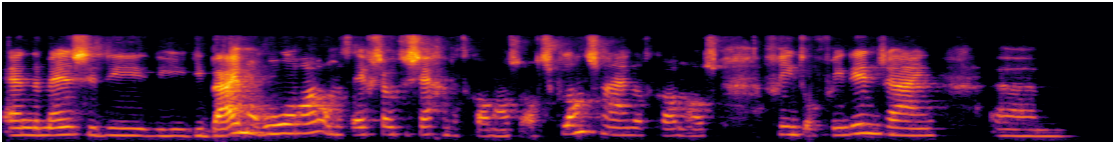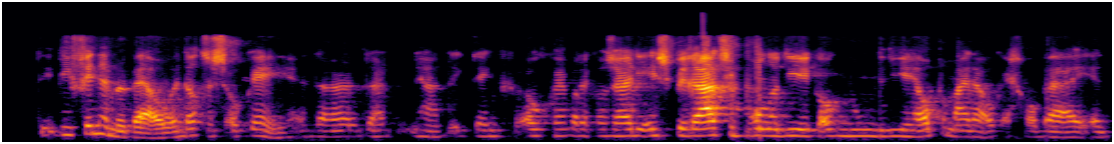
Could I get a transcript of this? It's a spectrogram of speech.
En de mensen die, die, die bij me horen, om het even zo te zeggen, dat kan als, als klant zijn, dat kan als vriend of vriendin zijn. Um, die, die vinden me wel en dat is oké. En daar, daar, ja, ik denk ook, hè, wat ik al zei, die inspiratiebronnen die ik ook noemde, die helpen mij daar ook echt wel bij. En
